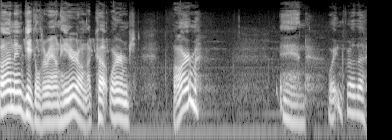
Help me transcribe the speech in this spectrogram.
fun and giggles around here on the Cutworms farm. And waiting for the,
